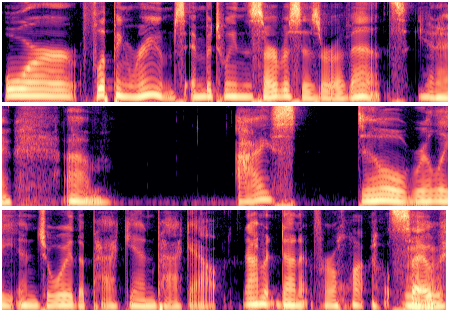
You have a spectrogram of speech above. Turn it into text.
or flipping rooms in between the services or events. You know, um, I still really enjoy the pack in, pack out. I haven't done it for a while, so Mhm.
